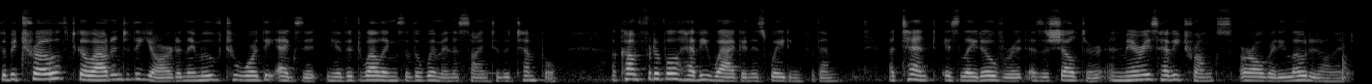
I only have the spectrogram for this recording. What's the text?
The betrothed go out into the yard and they move toward the exit near the dwellings of the women assigned to the temple. A comfortable, heavy wagon is waiting for them. A tent is laid over it as a shelter, and Mary's heavy trunks are already loaded on it.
